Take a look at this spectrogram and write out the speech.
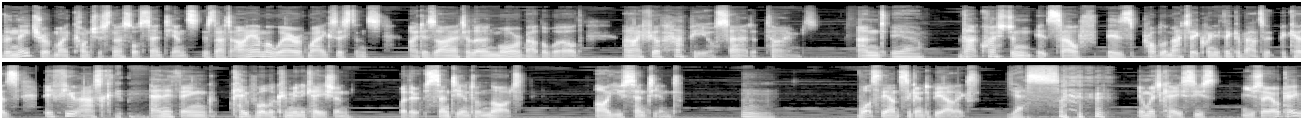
The nature of my consciousness or sentience is that I am aware of my existence. I desire to learn more about the world, and I feel happy or sad at times. And Yeah. that question itself is problematic when you think about it because if you ask anything capable of communication whether it's sentient or not are you sentient Mm. what's the answer going to be alex Yes. in which case you you say okay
